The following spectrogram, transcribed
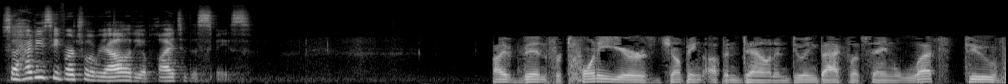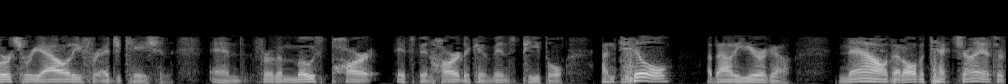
So, how do you see virtual reality applied to this space? I've been for 20 years jumping up and down and doing backflips saying, let's do virtual reality for education. And for the most part, it's been hard to convince people until about a year ago. Now that all the tech giants are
